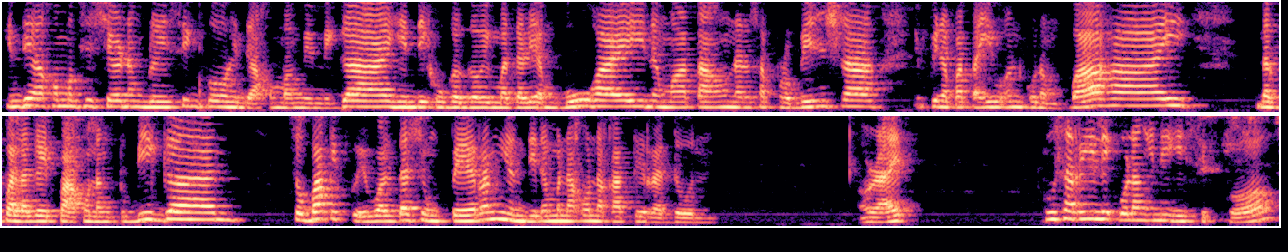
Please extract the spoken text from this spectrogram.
Hindi ako magsishare ng blessing ko, hindi ako mamimigay, hindi ko gagawing madali ang buhay ng mga taong nasa probinsya, pinapatayuan ko ng bahay, nagpalagay pa ako ng tubigan. So, bakit ko iwaldas yung perang yun? Hindi naman ako nakatira doon. Alright? Kung sarili ko lang iniisip ko,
